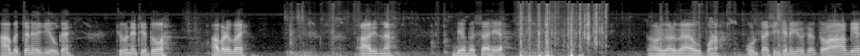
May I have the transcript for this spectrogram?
આ બચ્ચાને હજી એવું કાંઈ થયું નથી તો આપણે ભાઈ આ રીતના બે બસ્સા છે. તો હળવે હળવે આવું પણ ઉડતા શીખી રહ્યો છે. તો આ બે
